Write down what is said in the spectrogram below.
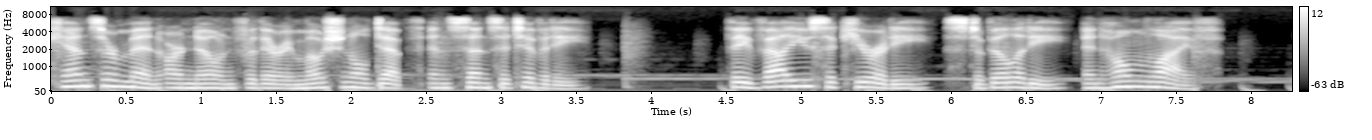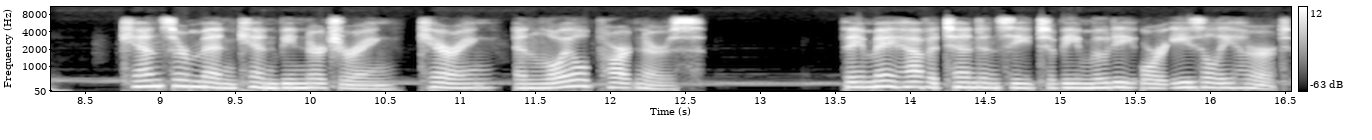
Cancer men are known for their emotional depth and sensitivity. They value security, stability, and home life. Cancer men can be nurturing, caring, and loyal partners. They may have a tendency to be moody or easily hurt,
